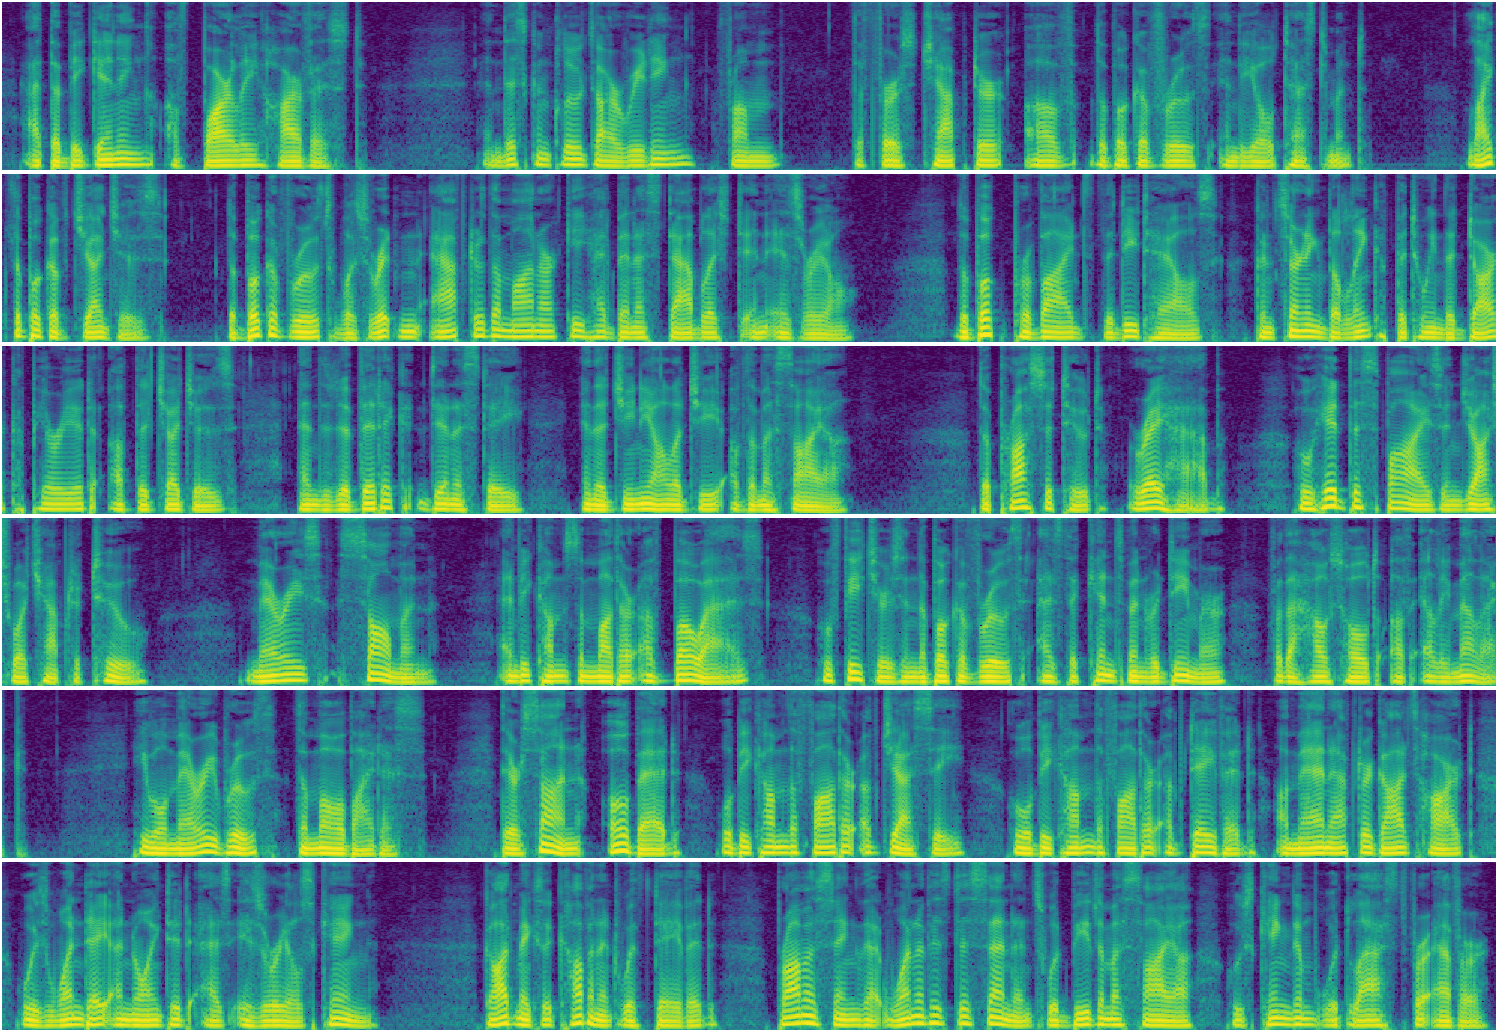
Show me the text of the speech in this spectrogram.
at the beginning of barley harvest. And this concludes our reading from the first chapter of the book of Ruth in the Old Testament. Like the book of Judges, the book of Ruth was written after the monarchy had been established in Israel. The book provides the details concerning the link between the dark period of the Judges and the Davidic dynasty in the genealogy of the Messiah. The prostitute Rahab, who hid the spies in Joshua chapter 2, marries Salmon and becomes the mother of Boaz, who features in the book of Ruth as the kinsman redeemer for the household of Elimelech. He will marry Ruth the Moabitess. Their son, Obed, will become the father of Jesse, who will become the father of David, a man after God's heart, who is one day anointed as Israel's king. God makes a covenant with David, promising that one of his descendants would be the Messiah whose kingdom would last forever.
